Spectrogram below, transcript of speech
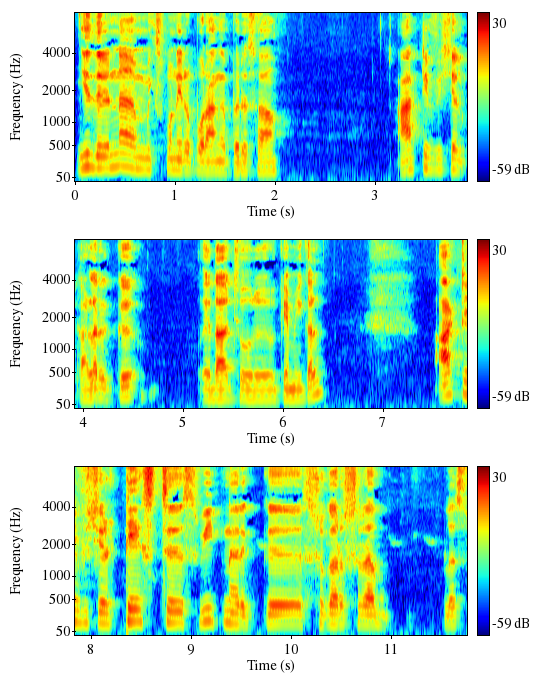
இது என்ன மிக்ஸ் பண்ணிட போகிறாங்க பெருசாக ஆர்டிஃபிஷியல் கலருக்கு ஏதாச்சும் ஒரு கெமிக்கல் ஆர்டிஃபிஷியல் டேஸ்ட்டு ஸ்வீட்னருக்கு சுகர் சிரப் ப்ளஸ்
